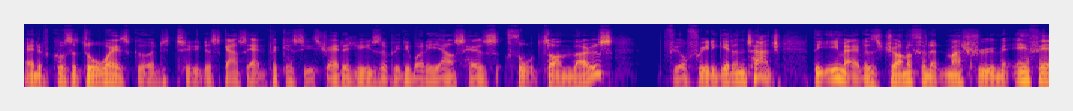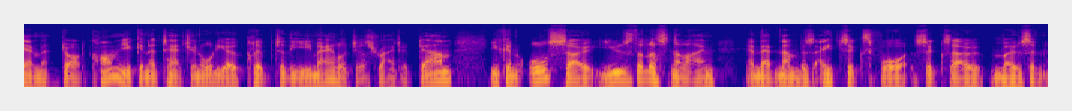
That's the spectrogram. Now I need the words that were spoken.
And of course, it's always good to discuss advocacy strategies. If anybody else has thoughts on those, feel free to get in touch. The email is jonathan at mushroomfm.com. You can attach an audio clip to the email or just write it down. You can also use the listener line, and that number's 86460-MOSEN,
